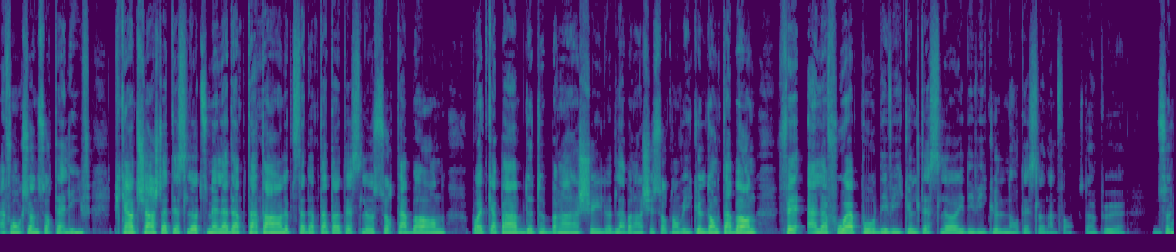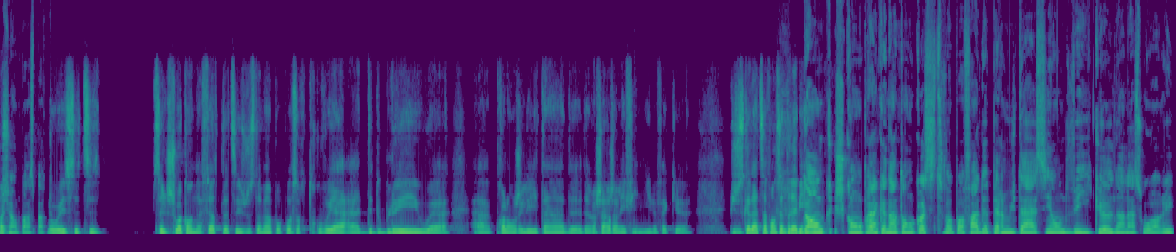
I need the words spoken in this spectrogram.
elle fonctionne sur ta Leaf. Puis quand tu charges ta Tesla, tu mets l'adaptateur, le petit adaptateur Tesla sur ta borne pour être capable de te brancher, de la brancher sur ton véhicule. Donc, ta borne fait à la fois pour des véhicules Tesla et des véhicules non Tesla, dans le fond. C'est un peu euh, une solution passe-partout. Oui, c'est le choix qu'on a fait, là, justement, pour ne pas se retrouver à, dédoubler ou à, prolonger les temps de, de recharge à l'infini. Fait que puis jusqu'à date, ça fonctionne très bien. Donc, je comprends que dans ton cas, si tu ne vas pas faire de permutation de véhicules dans la soirée,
